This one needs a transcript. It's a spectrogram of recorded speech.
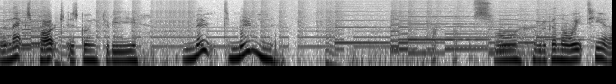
The next part is going to be Mount Moon. So we're gonna wait here.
